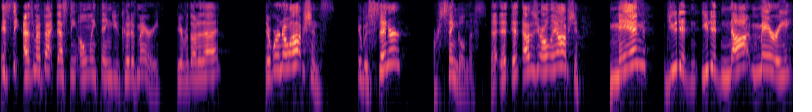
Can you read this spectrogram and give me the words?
It's the, as a matter of fact, that's the only thing you could have married. You ever thought of that? There were no options. It was sinner or singleness. That, that, that was your only option. Men, you didn't. you did not marry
